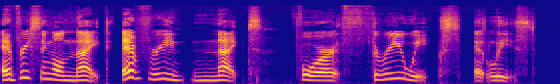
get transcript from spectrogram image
every single night, every night for three weeks at least.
